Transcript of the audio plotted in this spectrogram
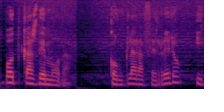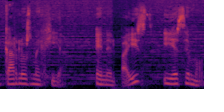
podcast de moda con Clara Ferrero y Carlos Mejía en El País y ese moda.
